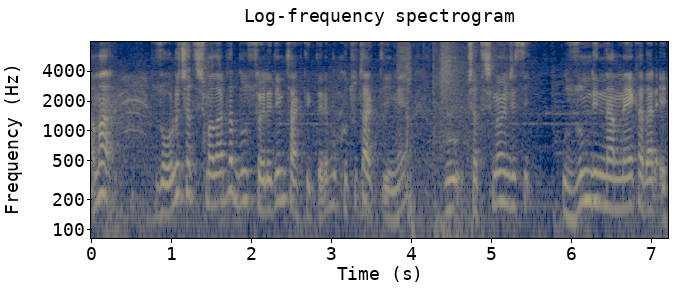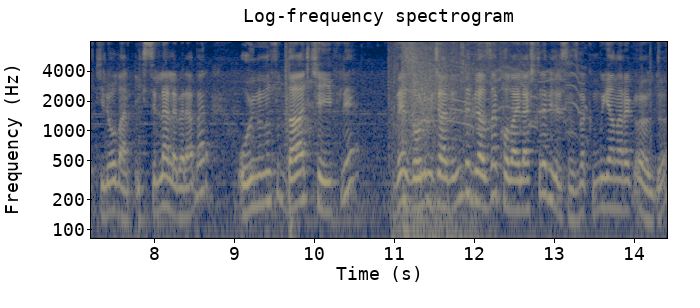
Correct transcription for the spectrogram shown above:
Ama zorlu çatışmalarda bu söylediğim taktikleri, bu kutu taktiğini, bu çatışma öncesi uzun dinlenmeye kadar etkili olan iksirlerle beraber oyununuzu daha keyifli ve zorlu mücadeleyi de biraz daha kolaylaştırabilirsiniz. Bakın bu yanarak öldü.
